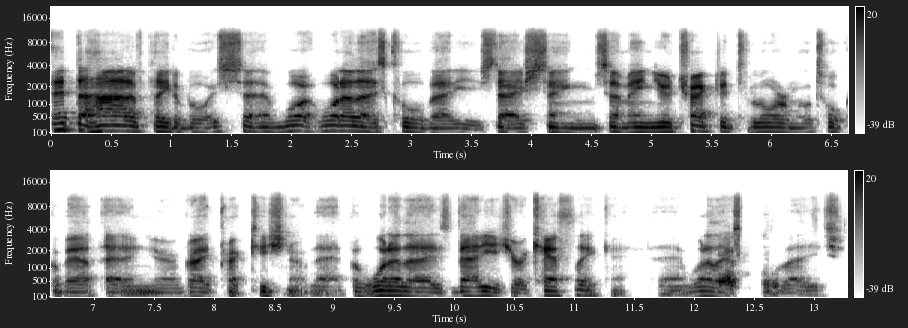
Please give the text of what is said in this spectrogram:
at the heart of Peter Boyce, uh, what what are those core values, those things? I mean, you're attracted to law, and we'll talk about that, and you're a great practitioner of that. But what are those values? You're a Catholic. And, uh, what are those core values?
